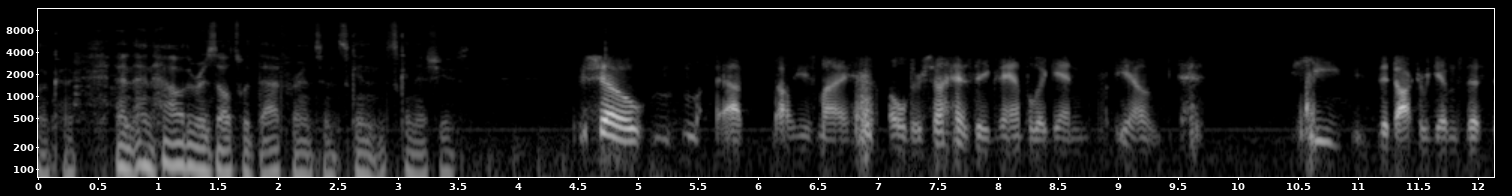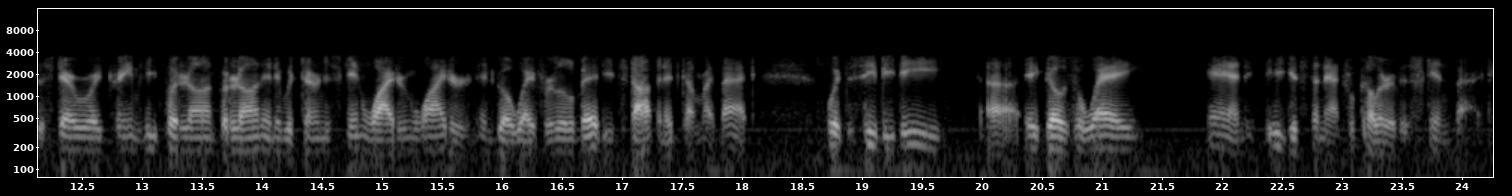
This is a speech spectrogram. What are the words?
okay. And and how are the results with that, for instance, skin skin issues? so uh, I'll use my older son as the example again. You know, he the doctor would give him the, the steroid cream. He'd put it on, put it on, and it would turn his skin whiter and wider and go away for a little bit. He'd stop and it'd come right back. With the CBD, uh, it goes away, and he gets the natural color of his skin back.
